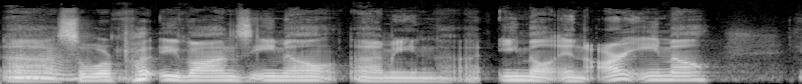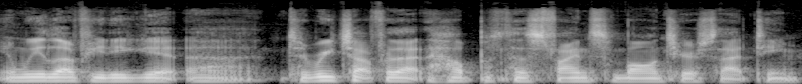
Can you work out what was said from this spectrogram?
Uh, so we'll put Yvonne's email, I mean, uh, email in our email, and we'd love for you to get uh, to reach out for that. Help us find some volunteers for that team.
